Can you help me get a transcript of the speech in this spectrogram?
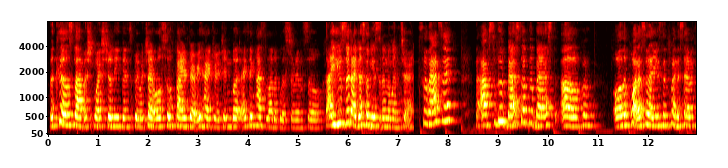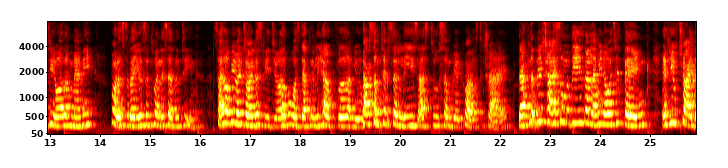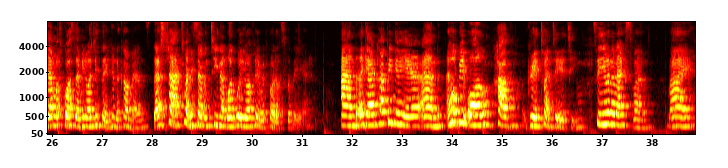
the Kiehl's Lavish Moisture Leave-In Spray, which I also find very hydrating, but I think has a lot of glycerin, so I use it, I just don't use it in the winter. So that's it. The absolute best of the best of all the products that I used in 2017, all the many products that I used in 2017. So I hope you enjoyed this video. I hope it was definitely helpful and you have some tips and leads as to some great products to try. Definitely try some of these and let me know what you think. If you've tried them, of course, let me know what you think in the comments. Let's chat 2017 and what were your favorite products for the year. And again, Happy New Year and I hope you all have a great 2018. See you in the next one. Bye.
